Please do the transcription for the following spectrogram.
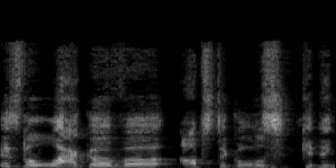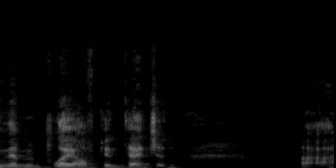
it's the lack of uh, obstacles getting them in playoff contention. Uh,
